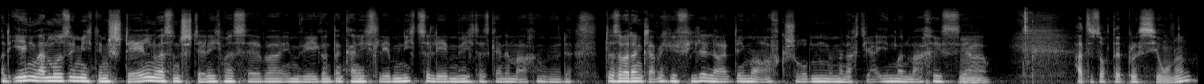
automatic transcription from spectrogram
Und irgendwann muss ich mich dem stellen, weil sonst stelle ich mir selber im Weg und dann kann ich das Leben nicht so leben, wie ich das gerne machen würde. Das aber dann, glaube ich, wie viele Leute immer aufgeschoben, wenn man dachte, ja, irgendwann mache ich es, ja. Mhm. Hattest du auch Depressionen?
